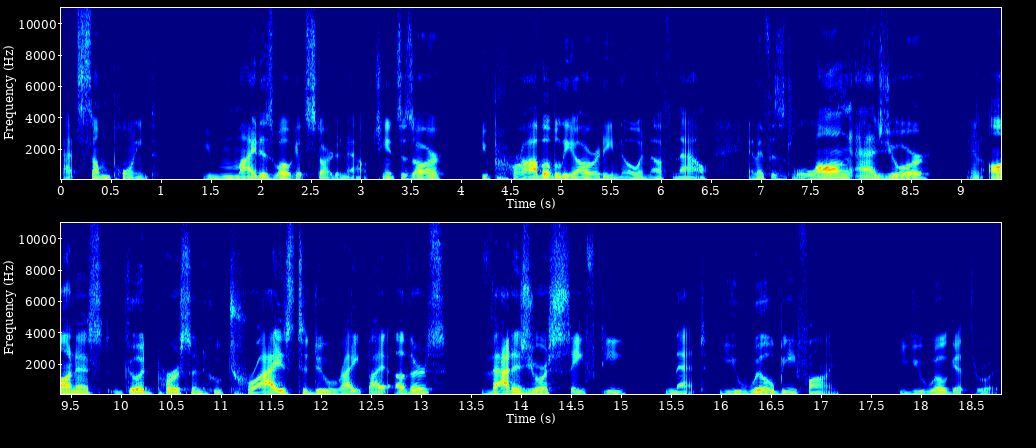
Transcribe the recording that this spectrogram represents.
at some point. You might as well get started now. Chances are you probably already know enough now. And if as long as you're an honest, good person who tries to do right by others, that is your safety net. You will be fine. You will get through it.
